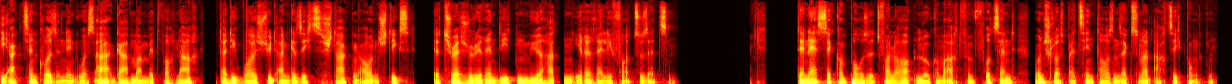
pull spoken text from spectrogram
Die Aktienkurse in den USA gaben am Mittwoch nach, da die Wall Street angesichts des starken Anstiegs der Treasury-Renditen Mühe hatten, ihre Rallye fortzusetzen. Der Nasdaq Composite verlor 0,85% und schloss bei 10.680 Punkten.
